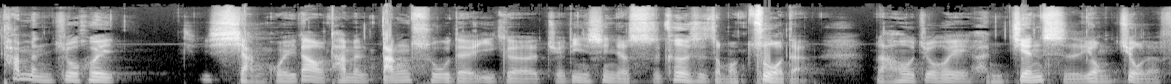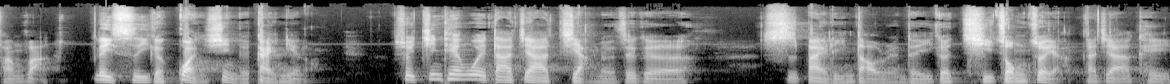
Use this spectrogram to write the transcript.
他们就会想回到他们当初的一个决定性的时刻是怎么做的。然后就会很坚持用旧的方法，类似一个惯性的概念哦。所以今天为大家讲了这个失败领导人的一个七宗罪啊，大家可以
